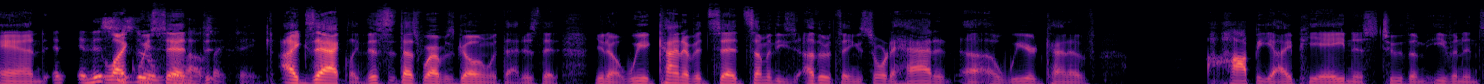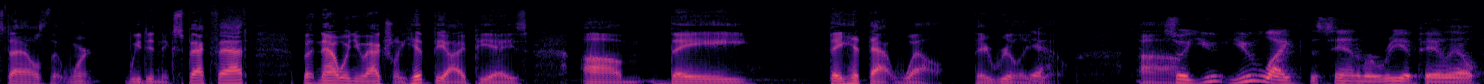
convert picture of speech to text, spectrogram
And, and, and like we said, house, exactly. This is that's where I was going with that. Is that you know we kind of had said some of these other things sort of had a, a weird kind of hoppy IPA ness to them, even in styles that weren't we didn't expect that. But now when you actually hit the IPAs, um, they they hit that well. They really yeah. do. Um, so you you liked the Santa Maria Pale Ale.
